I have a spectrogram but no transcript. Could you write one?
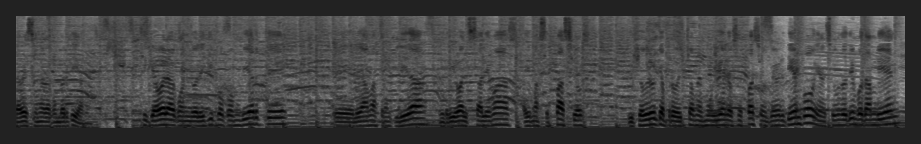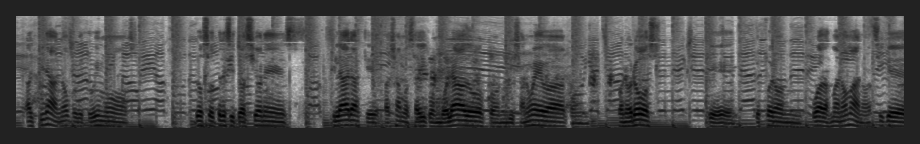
a veces no la convertíamos. Así que ahora cuando el equipo convierte, eh, le da más tranquilidad, el rival sale más, hay más espacios y yo creo que aprovechamos muy bien los espacios en el primer tiempo y en el segundo tiempo también al final, ¿no? Porque tuvimos dos o tres situaciones claras que fallamos ahí con Volado, con Villanueva, con, con Oroz, que, fueron jugadas mano a mano. Así que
